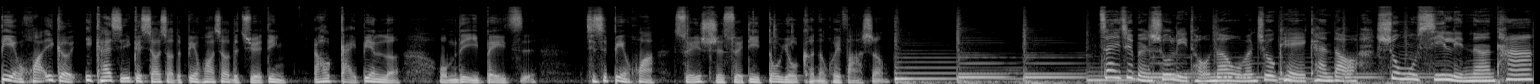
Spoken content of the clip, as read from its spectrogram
变化一个一开始一个小小的变化小的决定，然后改变了我们的一辈子。其实变化随时随地都有可能会发生。在这本书里头呢，我们就可以看到树木西林呢，他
